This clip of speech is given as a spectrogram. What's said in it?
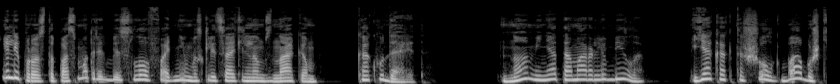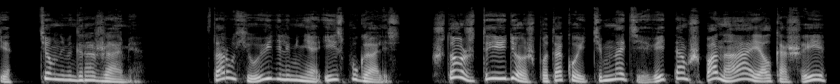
Или просто посмотрит без слов одним восклицательным знаком, как ударит. Но меня Тамара любила. Я как-то шел к бабушке темными гаражами. Старухи увидели меня и испугались. «Что ж ты идешь по такой темноте? Ведь там шпана и алкаши».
